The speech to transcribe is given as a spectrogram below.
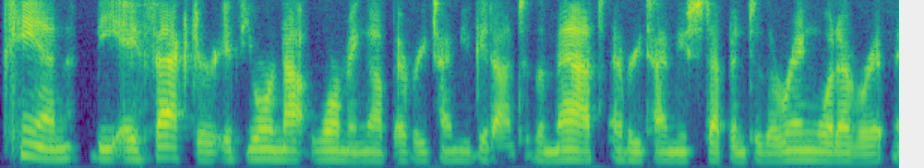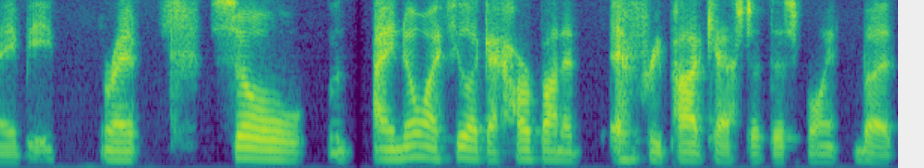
can be a factor if you're not warming up every time you get onto the mat, every time you step into the ring, whatever it may be right? So I know I feel like I harp on it every podcast at this point, but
